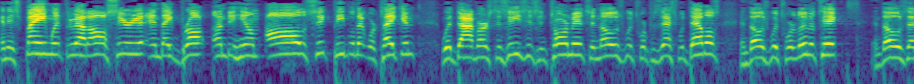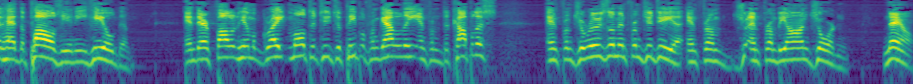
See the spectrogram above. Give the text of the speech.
And his fame went throughout all Syria, and they brought unto him all the sick people that were taken with divers diseases and torments, and those which were possessed with devils, and those which were lunatic, and those that had the palsy, and he healed them. And there followed him a great multitudes of people from Galilee and from Decapolis and from Jerusalem and from Judea and from and from beyond Jordan. Now,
